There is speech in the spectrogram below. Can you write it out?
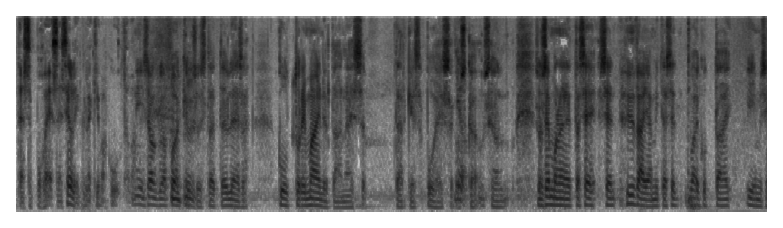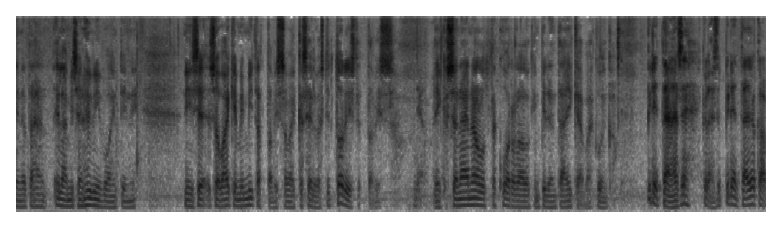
tässä puheessa. Se oli kyllä kiva kuultava. Niin, se on kyllä poikkeuksellista, että yleensä kulttuuri mainitaan näissä tärkeissä puheissa, koska Joo. se on, se on semmoinen, että se, se hyvä ja mitä se vaikuttaa ihmisiin ja tähän elämisen hyvinvointiin, niin, niin se, se on vaikeammin mitattavissa, vaikka selvästi todistettavissa. Joo. Eikö se näin ollut, että kuorolaulukin pidentää ikää vai kuinka? Pidetään se. Kyllä se pidentää joka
